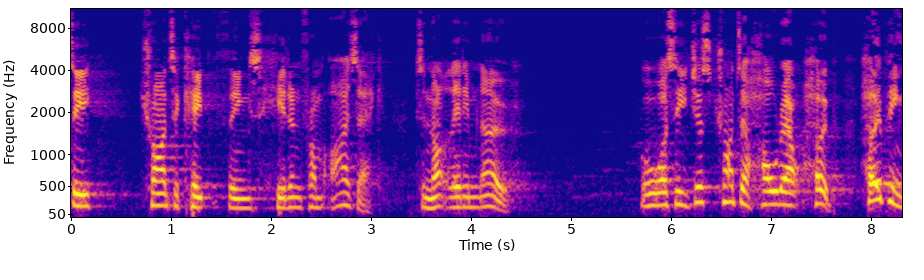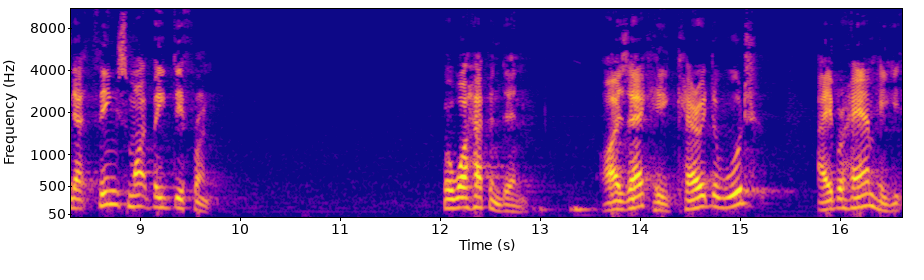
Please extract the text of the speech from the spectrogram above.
he trying to keep things hidden from Isaac, to not let him know? Or was he just trying to hold out hope, hoping that things might be different? Well, what happened then? Isaac, he carried the wood. Abraham, he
